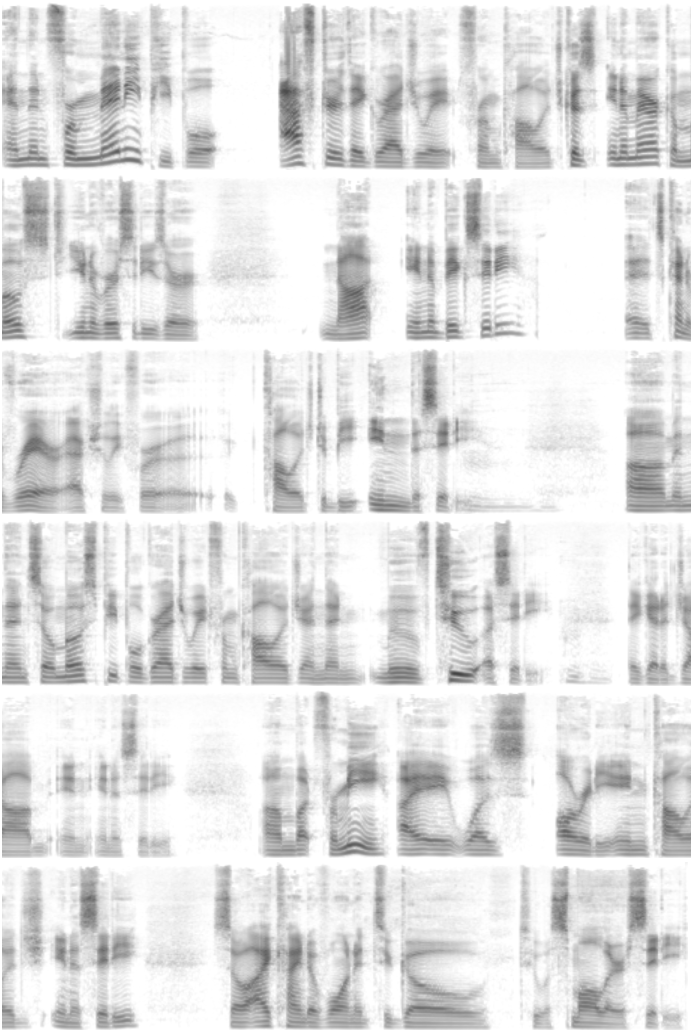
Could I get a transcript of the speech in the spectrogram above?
and then for many people, after they graduate from college, because in America, most universities are not in a big city. It's kind of rare, actually, for a college to be in the city. Um, and then so most people graduate from college and then move to a city. They get a job in, in a city. Um, but for me, I was already in college in a city. So I kind of wanted to go to a smaller city.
